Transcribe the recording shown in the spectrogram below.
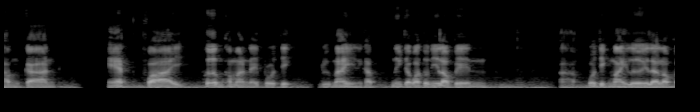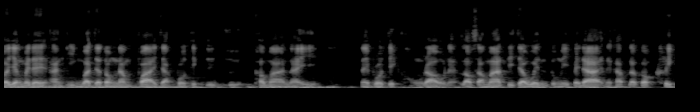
ทำการ add ไฟล์เพิ่มเข้ามาในโปรเจกต์หรือไม่นะครับ เนื่องจากว่าตัวนี้เราเป็นโปรเจกต์ใหม่เลยแล้วเราก็ยังไม่ได้อ้างอิงว่าจะต้องนำไฟล์จากโปรเจกต์อื่น ๆ เข้ามาในในโปรเจกต์ของเราเนี่ยเราสามารถที่จะเว้นตรงนี้ไปได้นะครับ แล้วก็คลิก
